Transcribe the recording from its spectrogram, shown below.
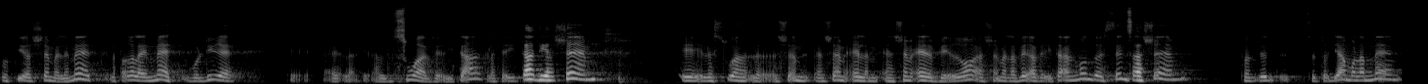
oti Hashem elemet, la parola emet vuol dire che la, la sua verità, che la verità di Hashem, e la sua, Hashem, Hashem, è la, Hashem è il vero, Hashem è la vera verità del mondo, e senza Hashem se togliamo la mem,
